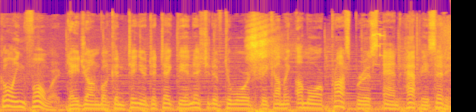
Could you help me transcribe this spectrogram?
Going forward, Daejeon will continue to take the initiative towards becoming a more prosperous and happy city.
